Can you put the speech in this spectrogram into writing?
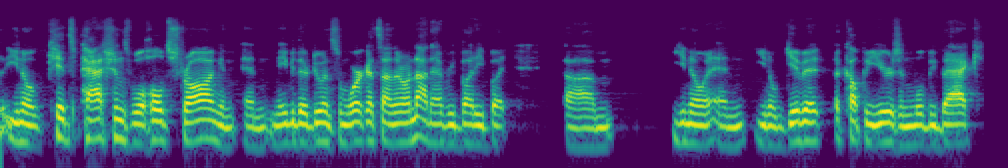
you know kids passions will hold strong and and maybe they're doing some workouts on their own. Not everybody but um you know and you know give it a couple years and we'll be back.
